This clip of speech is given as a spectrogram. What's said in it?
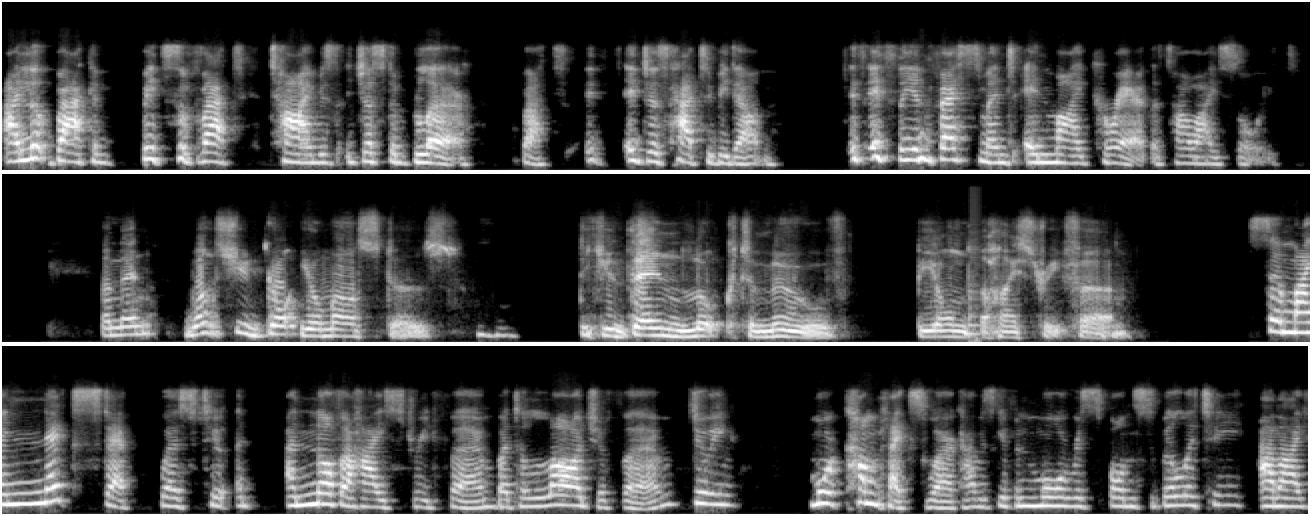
I look back and bits of that time is just a blur, but it, it just had to be done. It's, it's the investment in my career. That's how I saw it. And then once you got your master's, mm-hmm. did you then look to move beyond the high street firm? So my next step was to a, another high street firm, but a larger firm, doing more complex work. I was given more responsibility, and I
